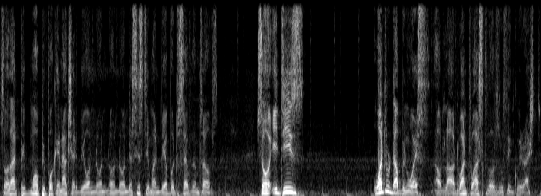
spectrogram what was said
so that peop more people can actually be on, on, on, on the system and be able to serve themselves. So it is what would have been worse? I would, I would want to ask those who think we rushed.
